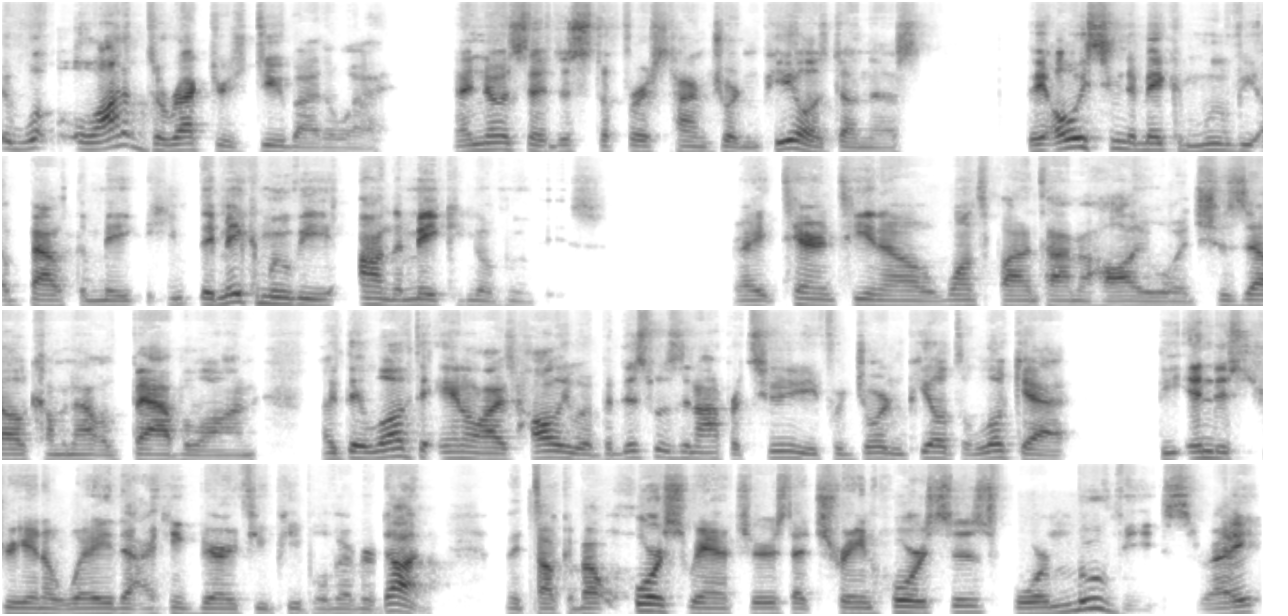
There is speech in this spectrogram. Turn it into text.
it, what a lot of directors do, by the way. I noticed that this is the first time Jordan Peele has done this. They always seem to make a movie about the make. He, they make a movie on the making of movies, right? Tarantino, Once Upon a Time in Hollywood, Chazelle coming out with Babylon. Like they love to analyze Hollywood, but this was an opportunity for Jordan Peele to look at the industry in a way that I think very few people have ever done. They talk about horse ranchers that train horses for movies, right?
